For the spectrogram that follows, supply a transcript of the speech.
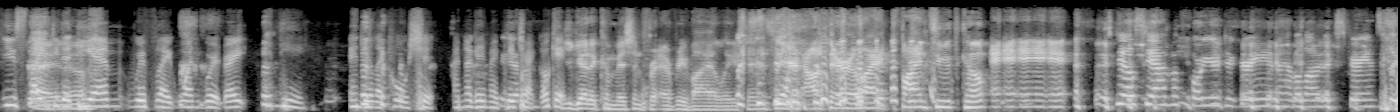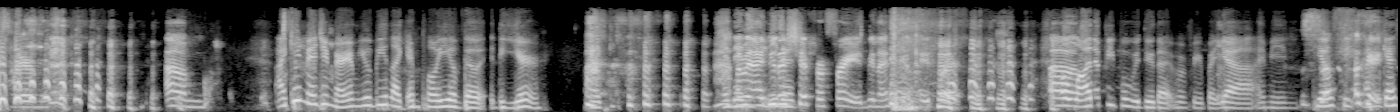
you slide to the dm with like one word right? Nda and they're like oh shit i'm not getting my Yeah. paycheck okay You get a commission for every violation. So you're out there like fine tooth comb. Eh, eh, eh, eh, eh. TLC, I have a four-year degree and I have a lot of experience. Please hire me. Um, I can imagine Miriam, you'll be like employee of the the year. Like I mean, I do you this shit for free. It'd be nice to get paid for it. a Um, lot of people would do that for free, but yeah, I mean So- TLC. I okay, guess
